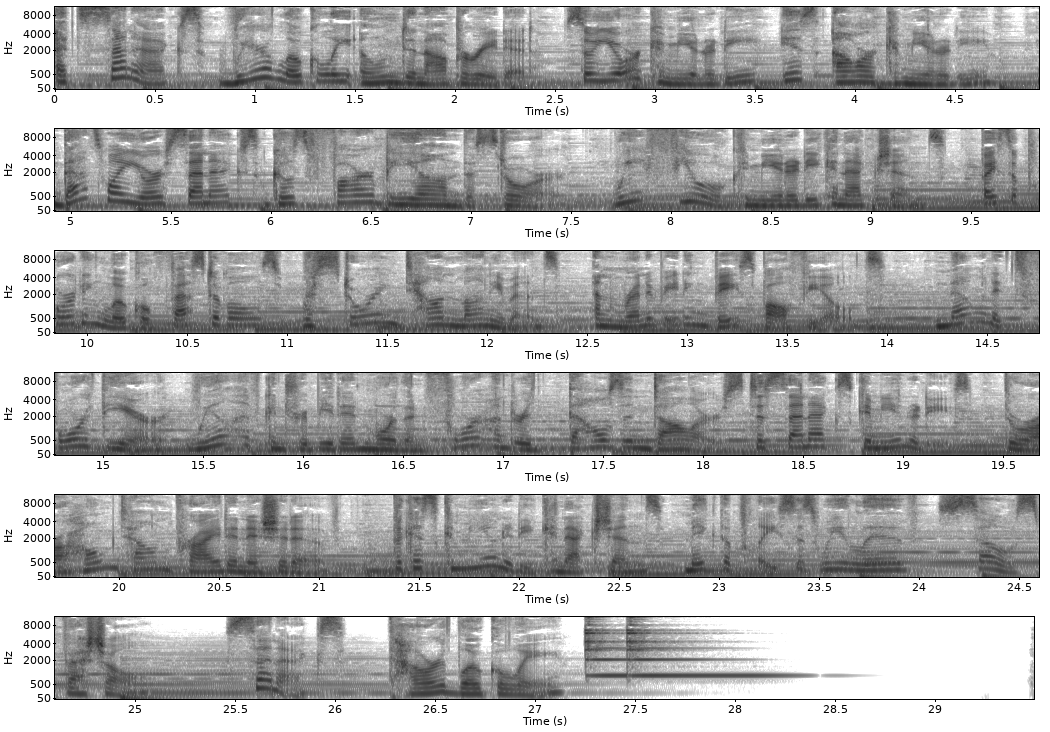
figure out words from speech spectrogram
At Cenex, we're locally owned and operated, so your community is our community. That's why your Cenex goes far beyond the store. We fuel community connections by supporting local festivals, restoring town monuments, and renovating baseball fields. Now, in its fourth year, we'll have contributed more than $400,000 to Cenex communities through our Hometown Pride initiative. Because community connections make the places we live so special. Cenex, powered locally.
